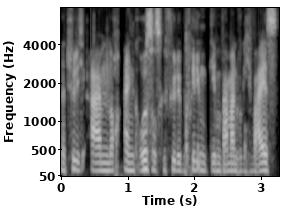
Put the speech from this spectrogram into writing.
natürlich einem noch ein größeres Gefühl der Befriedigung geben, weil man wirklich weiß,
